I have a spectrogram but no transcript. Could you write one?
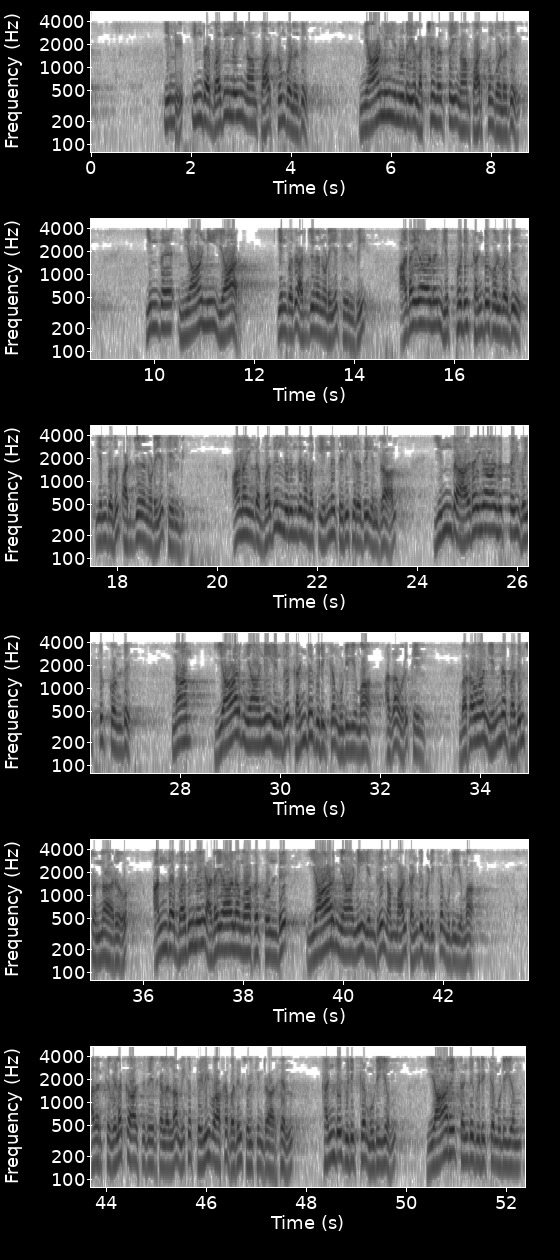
இங்கு இந்த பதிலை நாம் பார்க்கும் பொழுது ஞானியினுடைய லட்சணத்தை நாம் பார்க்கும் பொழுது இந்த ஞானி யார் என்பது அர்ஜுனனுடைய கேள்வி. அடையாளம் எப்படி கண்டுகொள்வது என்பதும் அர்ஜுனனுடைய கேள்வி. ஆனா இந்த பதிலிருந்து நமக்கு என்ன தெரிகிறது என்றால் இந்த அடையாளத்தை வைத்துக்கொண்டு நாம் யார் ஞானி என்று கண்டுபிடிக்க முடியுமா? அதுதான் ஒரு கேள்வி. பகவான் என்ன பதில் சொன்னாரோ அந்த பதிலை அடையாளமாக கொண்டு யார் ஞானி என்று நம்மால் கண்டுபிடிக்க முடியுமா? அதற்கு விளக்க ஆசிரியர்கள் எல்லாம் மிக தெளிவாக பதில் சொல்கின்றார்கள். கண்டுபிடிக்க முடியும். யாரை கண்டுபிடிக்க முடியும்?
